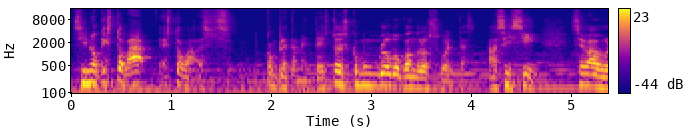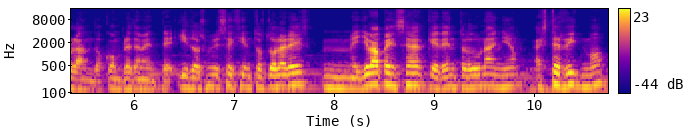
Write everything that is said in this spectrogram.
sino que esto va, esto va completamente. Esto es como un globo cuando lo sueltas. Así sí, se va volando completamente. Y 2.600 dólares me lleva a pensar que dentro de un año, a este ritmo,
